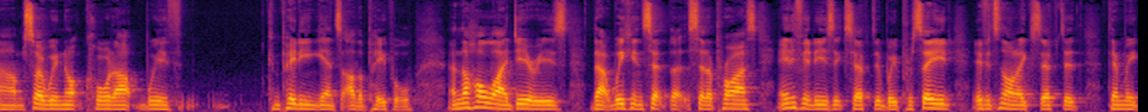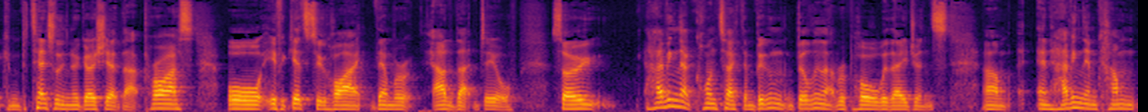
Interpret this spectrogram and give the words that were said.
um, so we're not caught up with competing against other people. And the whole idea is that we can set that set a price, and if it is accepted, we proceed. If it's not accepted, then we can potentially negotiate that price, or if it gets too high, then we're out of that deal. So having that contact and building, building that rapport with agents um, and having them come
